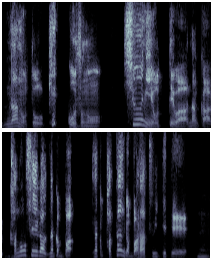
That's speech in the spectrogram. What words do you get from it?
なのと、結構その、週によっては、なんか可能性が、なんかば、なんかパターンがばらついてて、うんうん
